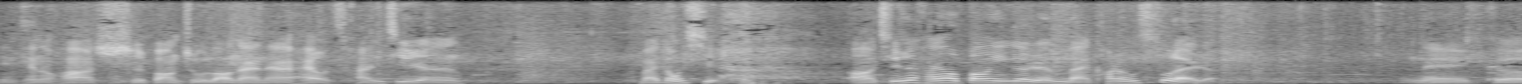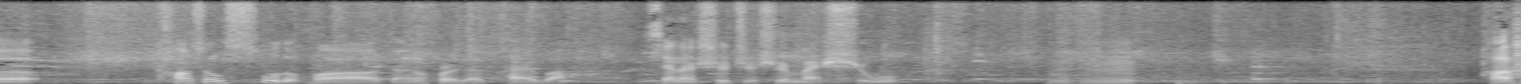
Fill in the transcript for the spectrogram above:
今天的话是帮助老奶奶还有残疾人买东西，啊，其实还要帮一个人买抗生素来着。那个抗生素的话，等一会儿再拍吧。现在是只是买食物，嗯哼。好了，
